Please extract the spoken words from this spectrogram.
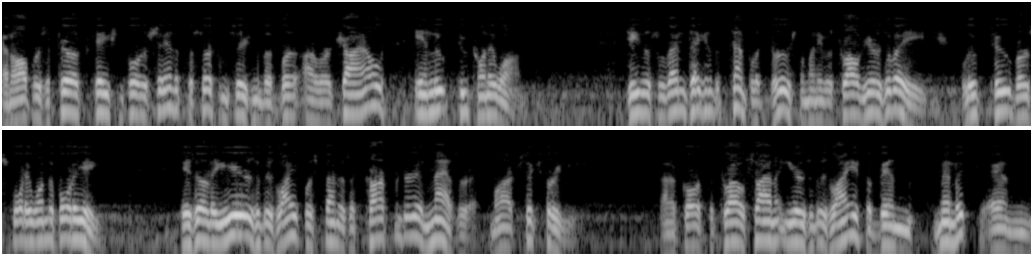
and offers a purification for her sin at the circumcision of, the of her child in Luke 2.21. Jesus was then taken to the temple at Jerusalem when he was 12 years of age. Luke 2, verse 41 to 48. His early years of his life were spent as a carpenter in Nazareth, Mark 6.3. And of course, the 12 silent years of his life have been mimicked and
